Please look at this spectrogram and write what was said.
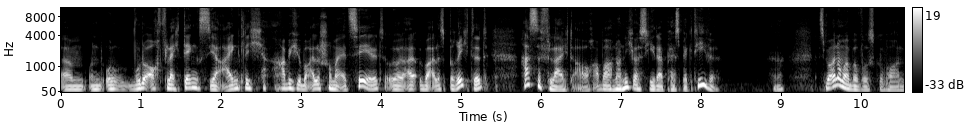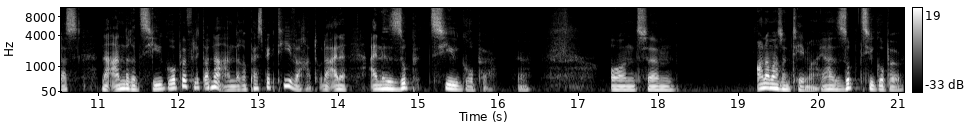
Ähm, und, wo du auch vielleicht denkst, ja, eigentlich habe ich über alles schon mal erzählt oder über alles berichtet, hast du vielleicht auch, aber auch noch nicht aus jeder Perspektive. Das ist mir auch nochmal bewusst geworden, dass eine andere Zielgruppe vielleicht auch eine andere Perspektive hat oder eine, eine Subzielgruppe. Ja? Und ähm, auch nochmal so ein Thema, ja, Subzielgruppe.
